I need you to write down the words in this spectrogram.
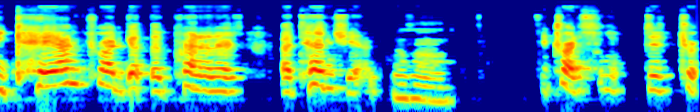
She can try to get the predator's attention Mm-hmm. to try to to,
